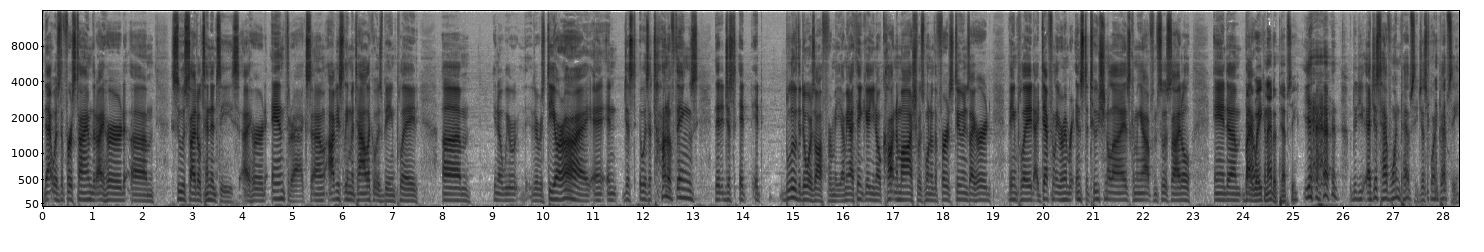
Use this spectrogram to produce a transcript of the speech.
that was the first time that I heard um, suicidal tendencies I heard anthrax um, obviously Metallica was being played um, you know, we were there was DRI and, and just it was a ton of things that it just it it blew the doors off for me. I mean, I think you know, Caught in a Mosh was one of the first tunes I heard being played. I definitely remember Institutionalized coming out from Suicidal. And um, By the way, can I have a Pepsi? yeah. Did you? I just have one Pepsi, just one Pepsi,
